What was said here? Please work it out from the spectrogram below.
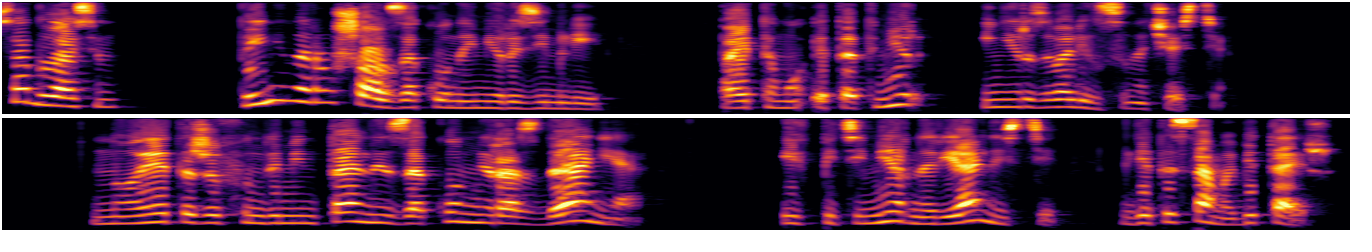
«Согласен. Ты не нарушал законы мира Земли, поэтому этот мир и не развалился на части. Но это же фундаментальный закон мироздания, и в пятимерной реальности, где ты сам обитаешь,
